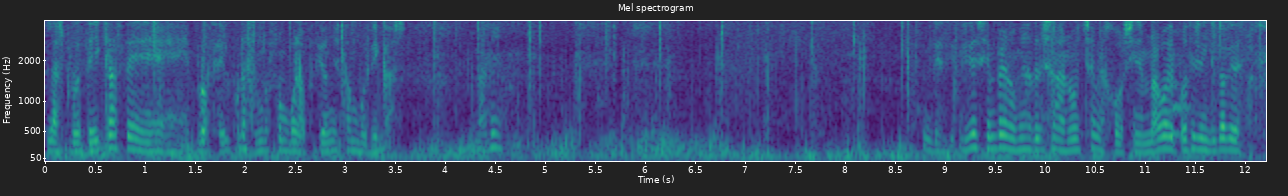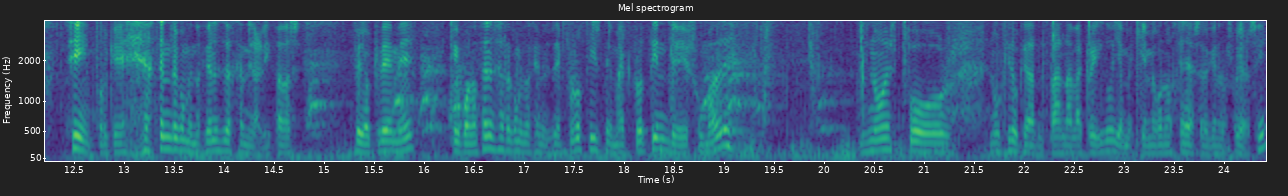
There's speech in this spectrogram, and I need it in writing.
las proteicas de Procel, por ejemplo, son buena opción y están muy ricas. ¿Vale? Dice siempre que no me 3 a la noche mejor. Sin embargo, de Procel indica que. Sí, porque hacen recomendaciones generalizadas. Pero créeme que cuando hacen esas recomendaciones de Procis, de MyProtein, de su madre, no es por. No quiero quedar para nada creído, ya quien me conozca ya sabe que no soy así,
